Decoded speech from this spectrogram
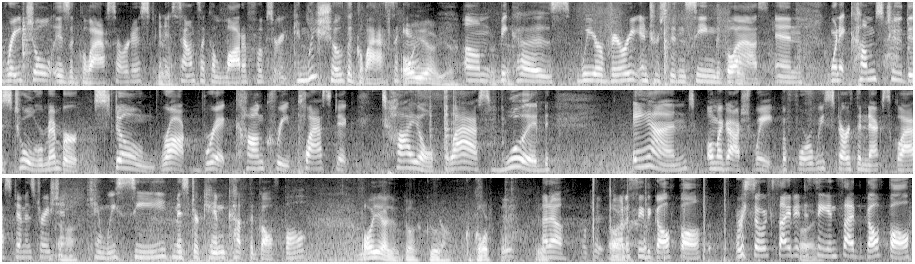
Rachel is a glass artist, and Yeah. it sounds like a lot of folks are. Can we show the glass again? Oh, yeah, yeah. Um, because we are very interested in seeing the glass. And when it comes to this tool, remember stone, rock, brick, concrete, plastic, tile, glass, wood. And oh my gosh, wait, before we start the next glass demonstration, Uh-huh. can we see Mr. Kim cut the golf ball? Oh yeah, the, the, the golf ball. I know. Okay. I want to see the golf ball. We're so excited to All right. see inside the golf ball.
